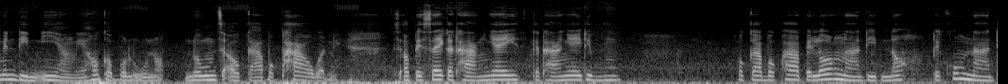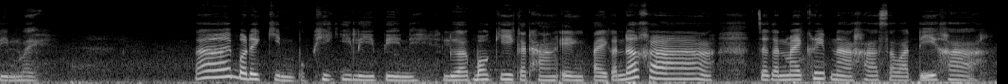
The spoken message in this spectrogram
เม่นดินอีหยังเนี่ยเขาก็บ่รู้เนาะเดี๋ยวบุมจะเอากาบอกเผาวันนี้จะเอาไปใส่กระถางใหญ่กระถางใหญ่ที่บุมเอากาบอกเผาวไปล่องนาดินเนาะไปคุ้มนาดินไว้ได้บ่ได้กินปกพริกอีลีปีนี้เหลือบอกกี้กระถางเองไปกันเด้อค่ะ เจอกันใหม่คลิปหน้าค่ะ สวัสดีค่ะ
